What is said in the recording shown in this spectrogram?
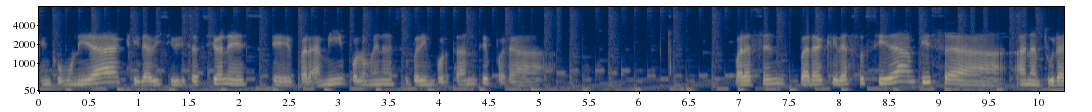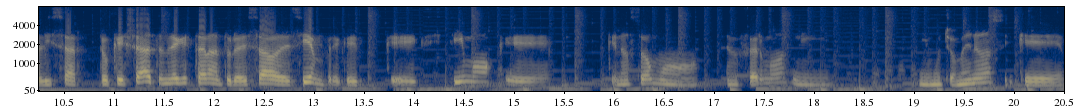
en comunidad, que la visibilización es eh, para mí por lo menos es súper importante para, para, para que la sociedad empiece a, naturalizar lo que ya tendría que estar naturalizado de siempre, que, existimos, que, no somos enfermos ni, ni mucho menos y que,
